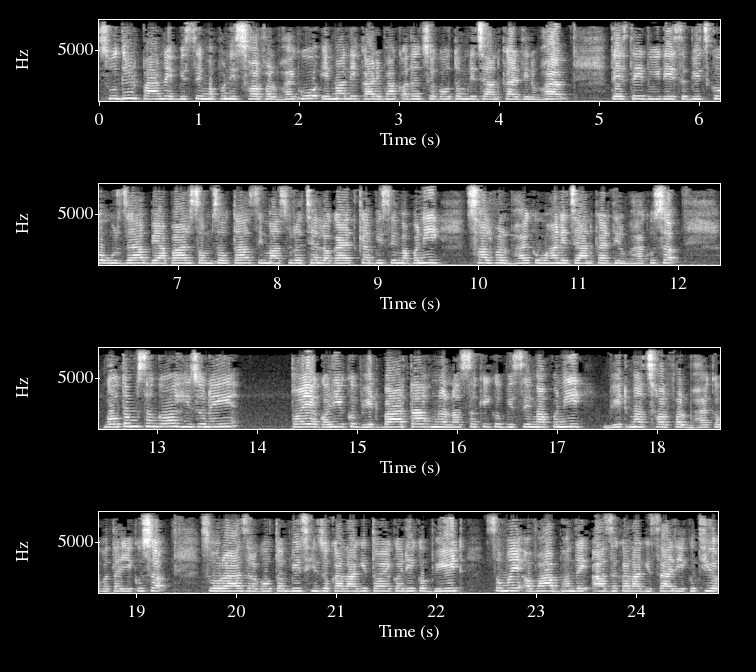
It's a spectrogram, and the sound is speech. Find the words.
सुदृढ पार्ने विषयमा पनि छलफल भएको एमाले कार्यवाहक अध्यक्ष गौतमले जानकारी दिनुभयो। त्यस्तै दुई देश बीचको ऊर्जा व्यापार सम्झौता सीमा सुरक्षा लगायतका विषयमा पनि छलफल भएको उहाँले जानकारी दिनुभएको छ। गौतमसँग हिजो नै तय गरिएको भेटवार्ता हुन नसकेको विषयमा पनि भेटमा छलफल भएको बताइएको छ। स्वराज र गौतमबीच हिजोका लागि तय गरिएको भेट समय अभाव भन्दै आजका लागि सारिएको थियो।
